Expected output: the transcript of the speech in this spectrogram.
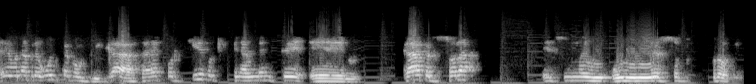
es una pregunta complicada, ¿sabes por qué? Porque finalmente eh, cada persona es un, universo propio.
